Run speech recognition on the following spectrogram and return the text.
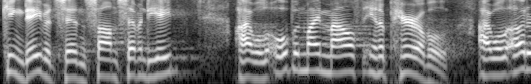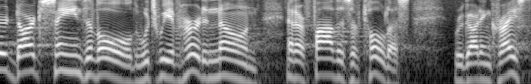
King David said in Psalm 78, I will open my mouth in a parable. I will utter dark sayings of old, which we have heard and known, and our fathers have told us. Regarding Christ,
